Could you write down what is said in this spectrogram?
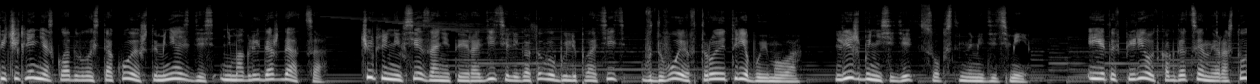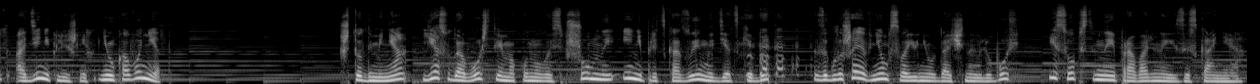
Впечатление складывалось такое, что меня здесь не могли дождаться. Чуть ли не все занятые родители готовы были платить вдвое-втрое требуемого, лишь бы не сидеть с собственными детьми. И это в период, когда цены растут, а денег лишних ни у кого нет. Что до меня, я с удовольствием окунулась в шумный и непредсказуемый детский быт, заглушая в нем свою неудачную любовь и собственные провальные изыскания.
